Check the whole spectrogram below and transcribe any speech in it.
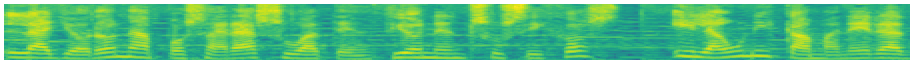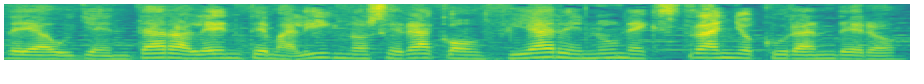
la llorona posará su atención en sus hijos, y la única manera de ahuyentar al ente maligno será confiar en un extraño curandero,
